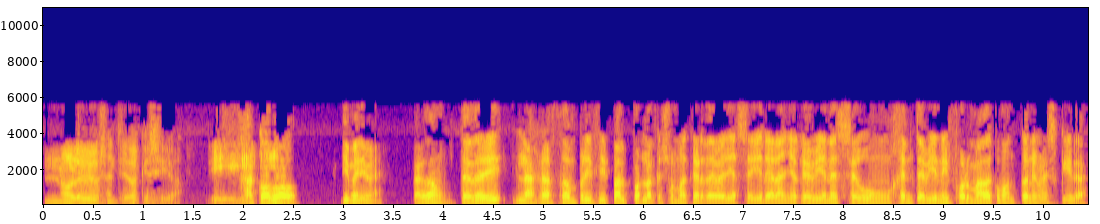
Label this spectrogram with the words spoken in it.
no le veo sentido a que siga. Y, Jacobo, dime, dime. Perdón, te doy la razón principal por la que Schumacher debería seguir el año que viene, según gente bien informada como Antonio Mesquida.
